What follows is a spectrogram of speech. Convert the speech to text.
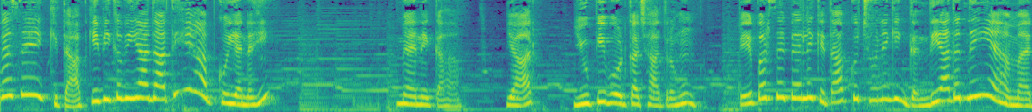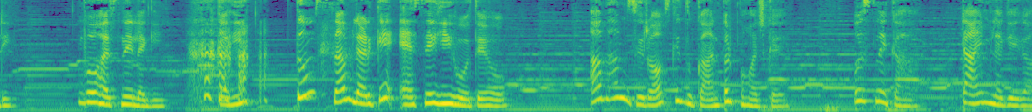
वैसे किताब की भी कभी याद आती है आपको या नहीं? मैंने कहा यार यूपी बोर्ड का छात्र हूँ। पेपर से पहले किताब को छूने की गंदी आदत नहीं है हमारी। वो हंसने लगी कही तुम सब लड़के ऐसे ही होते हो। अब हम जीरोक्स की दुकान पर पहुँच गए। उसने कहा टाइम लगेगा।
